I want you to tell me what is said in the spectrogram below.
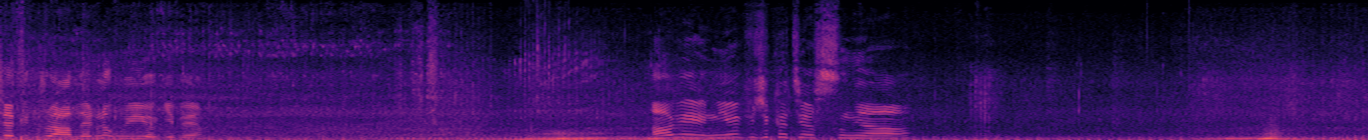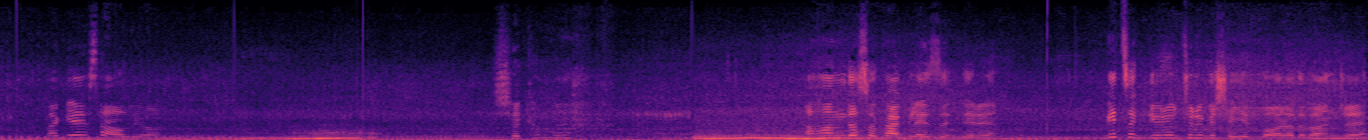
trafik kurallarına uyuyor gibi. Öpücük atıyorsun ya? Bak el sallıyor. Şaka mı? Ahanda sokak lezzetleri. Bir tık gürültülü bir şehir bu arada bence.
